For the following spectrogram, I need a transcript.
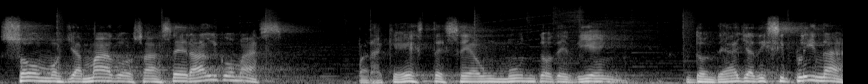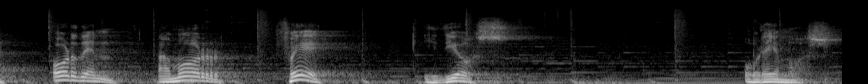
somos llamados a hacer algo más para que este sea un mundo de bien, donde haya disciplina, orden, amor, fe y Dios. Oremos.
